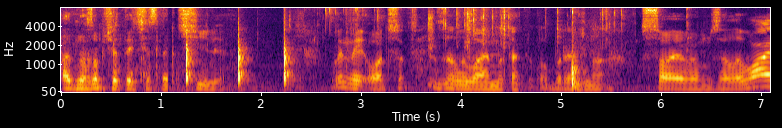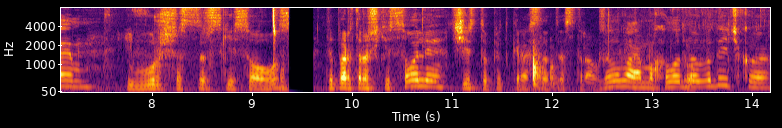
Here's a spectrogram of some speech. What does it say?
однозубчатий чесник, чилі, винний оцет. Заливаємо так обережно соєвим заливаємо. Вуршестерський соус. Тепер трошки солі, чисто підкреслити страву. Заливаємо холодною водичкою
